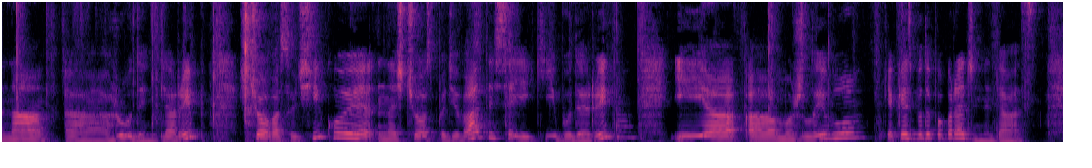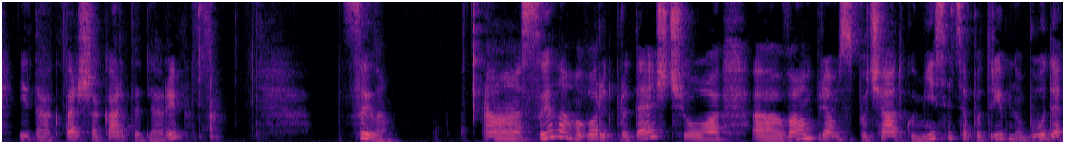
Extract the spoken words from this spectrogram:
на грудень для риб, що вас очікує, на що сподіватися, який буде ритм, і, можливо, якесь буде попередження для вас. І так, перша карта для риб сила. Сила говорить про те, що вам прям з початку місяця потрібно буде,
